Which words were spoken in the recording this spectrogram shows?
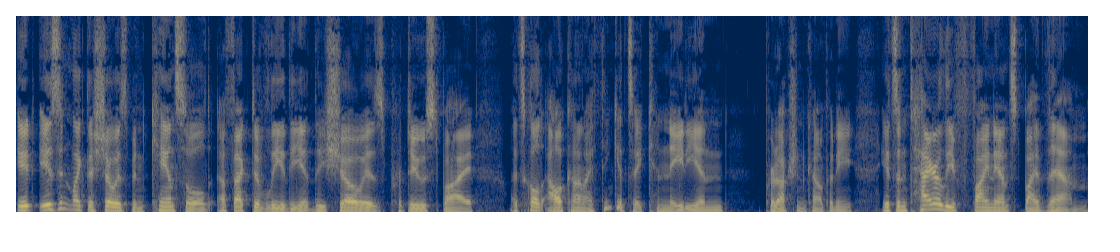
it isn't like the show has been canceled effectively the the show is produced by it's called alcon i think it's a canadian production company it's entirely financed by them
